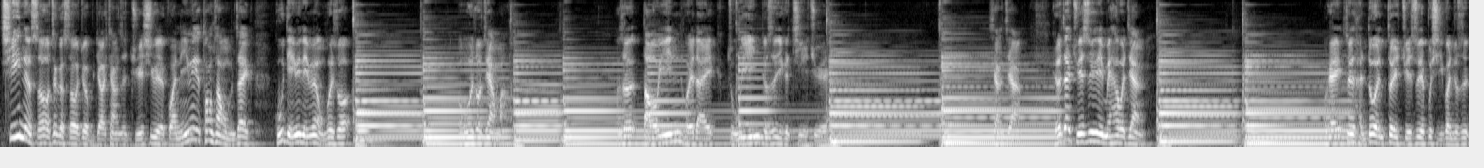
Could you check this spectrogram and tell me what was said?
七音的时候，这个时候就比较像是爵士乐的观念，因为通常我们在古典乐里面，我们会说，我们会说这样嘛，我说导音回来主音就是一个解决，像这样。可是，在爵士乐里面，它会这样。OK，所以很多人对爵士乐不习惯，就是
